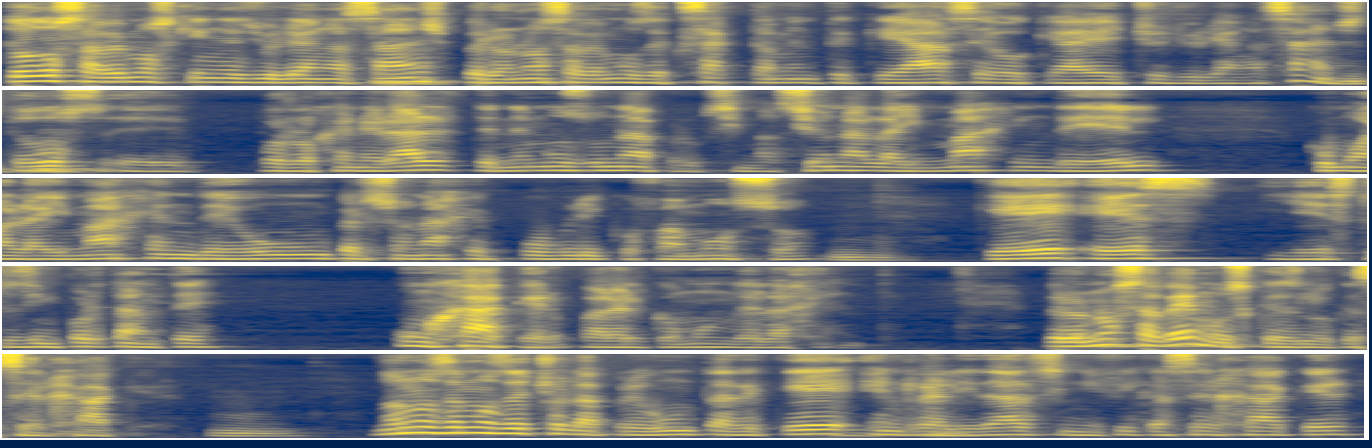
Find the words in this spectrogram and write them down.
todos sabemos quién es Julian Assange, pero no sabemos exactamente qué hace o qué ha hecho Julian Assange. Todos, eh, por lo general, tenemos una aproximación a la imagen de él como a la imagen de un personaje público famoso que es, y esto es importante, un hacker para el común de la gente. Pero no sabemos qué es lo que es ser hacker. No nos hemos hecho la pregunta de qué en realidad significa ser hacker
